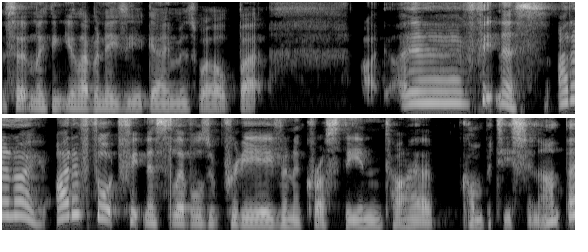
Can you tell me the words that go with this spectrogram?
certainly think you'll have an easier game as well. But uh, fitness, I don't know. I'd have thought fitness levels are pretty even across the entire competition, aren't they?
